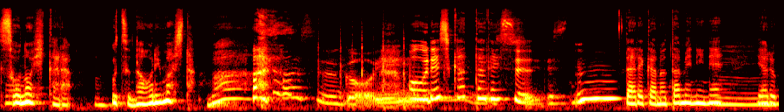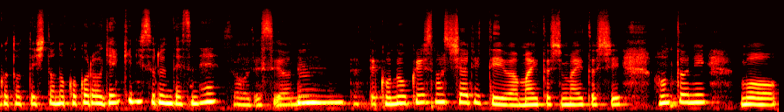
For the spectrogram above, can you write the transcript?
その日からうつ治りました、まあすごい。もう嬉しかったです。ですね。うん誰かのためにねうん。やることって人の心を元気にするんですね。そうですよね、うん。だってこのクリスマスチャリティーは毎年毎年本当にもう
